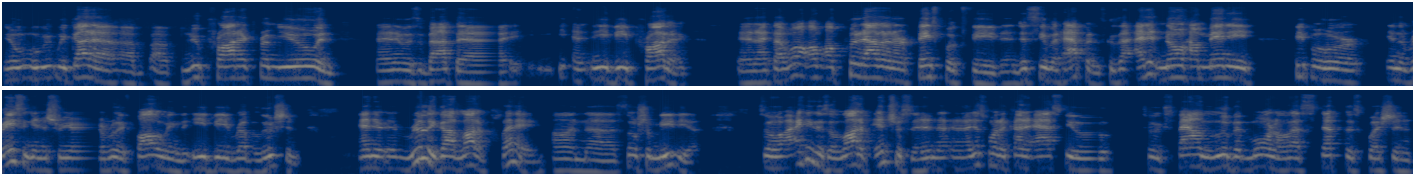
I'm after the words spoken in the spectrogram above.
You know, we, we got a, a, a, new product from you, and and it was about the an EV product. And I thought, well, I'll, I'll put it out on our Facebook feed and just see what happens because I, I didn't know how many people who are in the racing industry are really following the EV revolution. And it, it really got a lot of play on uh, social media. So I think there's a lot of interest in it. And, and I just want to kind of ask you to expound a little bit more, and I'll ask Steph this question.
